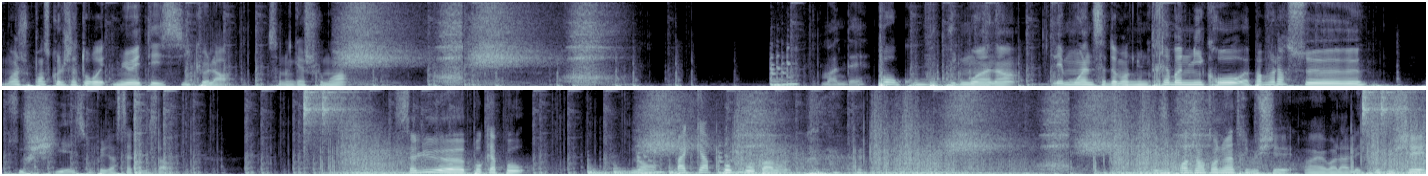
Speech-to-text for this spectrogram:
Moi, je pense que le château aurait mieux été ici que là. Ça n'engage que moi. Beaucoup beaucoup de moines. hein. Les moines ça demande une très bonne micro. On va pas falloir se, se chier si on peut dire ça comme ça. Salut euh, Pocapo. Non, pas Capoco, pardon. Et je crois que j'ai entendu un trébuchet. Ouais voilà, les trébuchets,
